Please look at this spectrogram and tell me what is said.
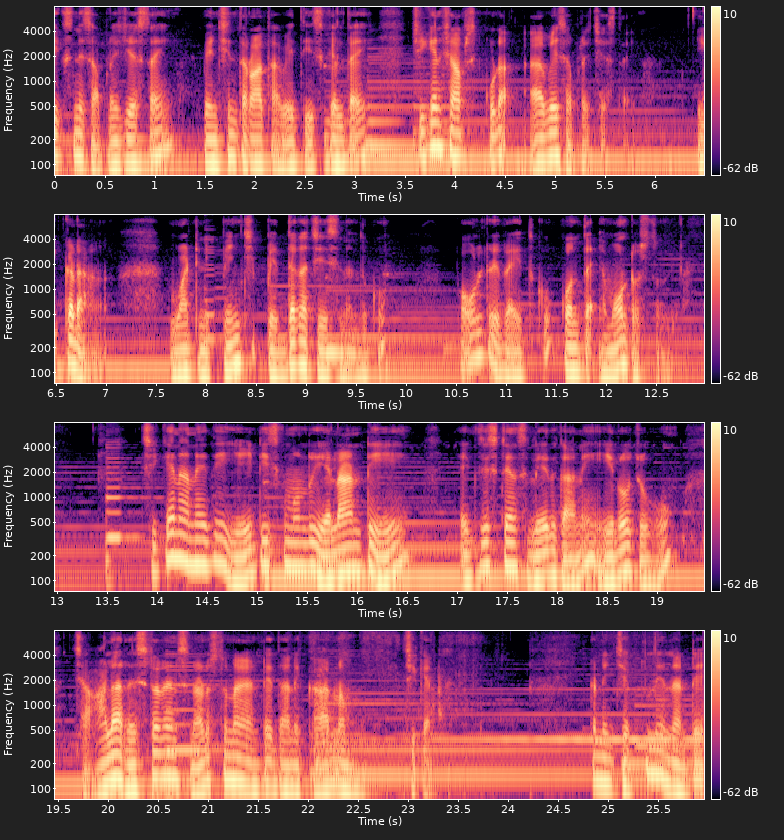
చిక్స్ని సప్లై చేస్తాయి పెంచిన తర్వాత అవే తీసుకెళ్తాయి చికెన్ షాప్స్ కూడా అవే సప్లై చేస్తాయి. ఇక్కడ వాటిని పెంచి పెద్దగా చేసినందుకు పౌల్ట్రీ రైతుకు కొంత అమౌంట్ వస్తుంది. చికెన్ అనేది ఎయిటీస్కి ముందు ఎలాంటి ఎగ్జిస్టెన్స్ లేదు కానీ ఈరోజు చాలా రెస్టారెంట్స్ నడుస్తున్నాయంటే దానికి కారణం చికెన్. ఇక్కడ నేను చెప్తుంది ఏంటంటే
